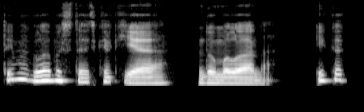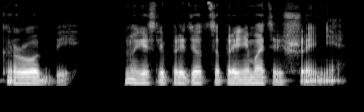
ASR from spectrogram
«Ты могла бы стать как я», — думала она, — «и как Робби. Но если придется принимать решение,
